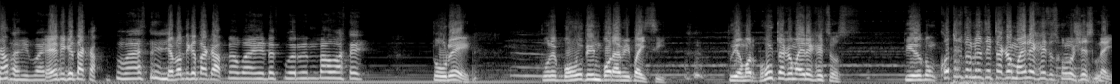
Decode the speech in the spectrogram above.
না ভাই ভাই। এদিকে তাকা। এবার দিকে তাকা। এটা করেন না ভাই। তোরে তোরে বহুদিন পরে আমি পাইছি। তুই আমার বহু টাকা মাইরে খাইছস। তুই এরকম কত জনের যে টাকা মাইরে খাইছস কোনো শেষ নাই।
